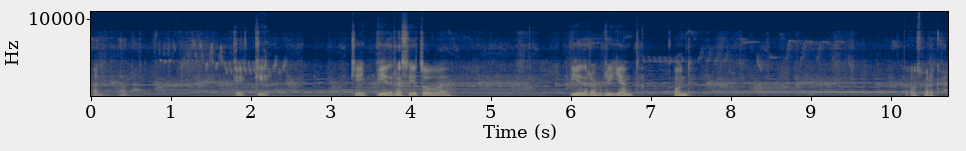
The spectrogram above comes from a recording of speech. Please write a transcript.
al- habla. ¿Qué? ¿Qué? Aquí hay piedras y de todo, ¿eh? Piedra brillante. ¿Dónde? Vamos para acá.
